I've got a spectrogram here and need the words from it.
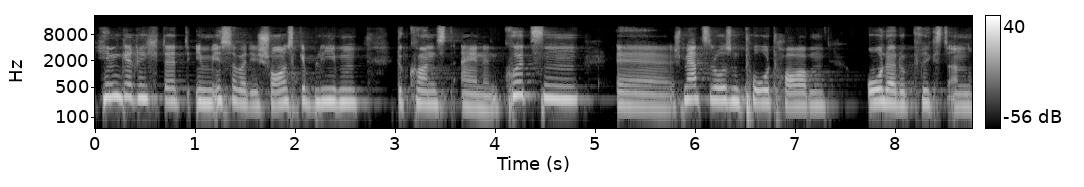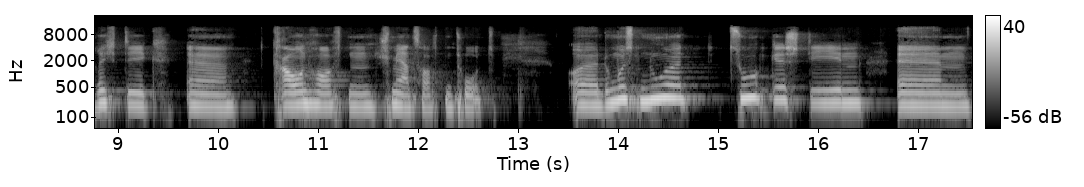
hingerichtet, ihm ist aber die Chance geblieben, du kannst einen kurzen, äh, schmerzlosen Tod haben oder du kriegst einen richtig äh, grauenhaften, schmerzhaften Tod. Äh, du musst nur zugestehen, ähm,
